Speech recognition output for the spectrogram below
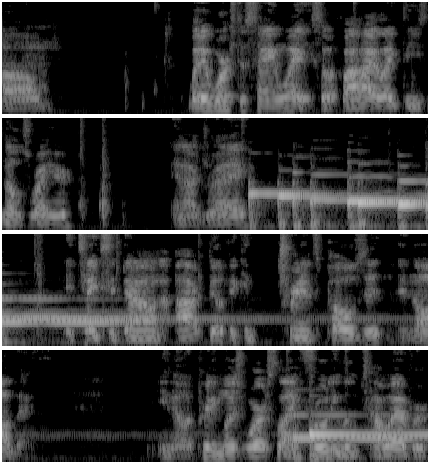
Um, but it works the same way. So if I highlight these notes right here and I drag, it takes it down an octave. It can transpose it and all that. You know, it pretty much works like Fruity Loops. However,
